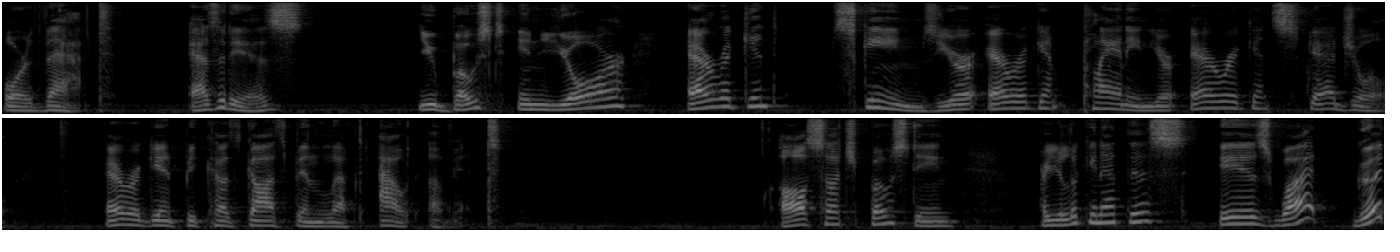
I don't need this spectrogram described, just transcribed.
or that. As it is, you boast in your arrogant schemes, your arrogant planning, your arrogant schedule. Arrogant because God's been left out of it. All such boasting, are you looking at this? Is what? Good?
